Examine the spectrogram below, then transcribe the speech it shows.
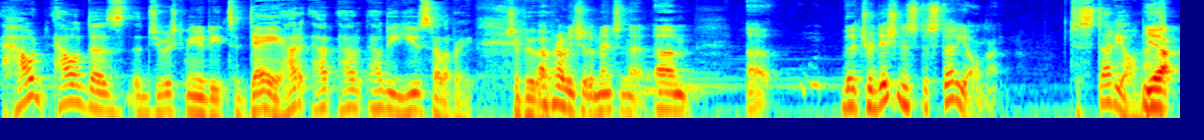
How how does the Jewish community today? How do, how, how, how do you celebrate Shavuot? I probably should have mentioned that. Um, uh, the tradition is to study all night. to study all night. Yeah.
